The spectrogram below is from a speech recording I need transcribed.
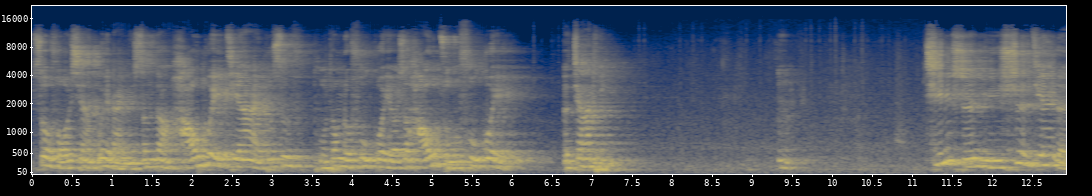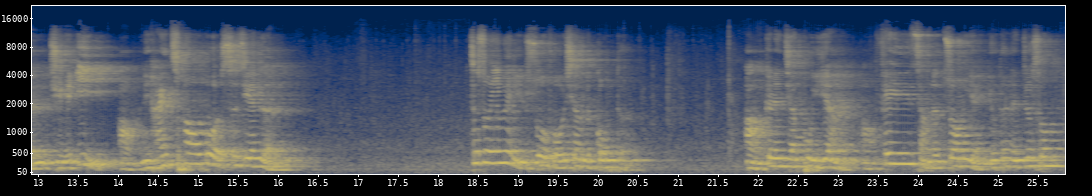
塑佛像，未来你升到豪贵家，哎，不是普通的富贵，而是豪族富贵的家庭。嗯，其实与世间人决异啊，你还超过世间人。这说因为你塑佛像的功德。啊，跟人家不一样啊，非常的庄严。有的人就说，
